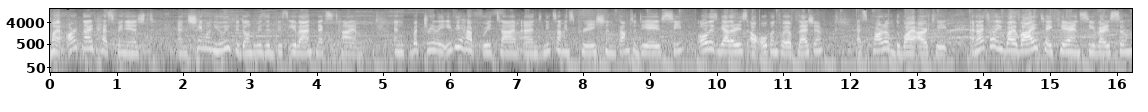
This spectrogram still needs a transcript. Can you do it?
My art night has finished, and shame on you if you don't visit this event next time. And but really, if you have free time and need some inspiration, come to DIFC. All these galleries are open for your pleasure as part of Dubai Art Week. And I tell you bye bye, take care, and see you very soon.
